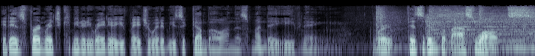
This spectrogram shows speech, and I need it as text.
It is Fern Ridge Community Radio. You've made your way to Music Gumbo on this Monday evening. We're visiting the last waltz.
